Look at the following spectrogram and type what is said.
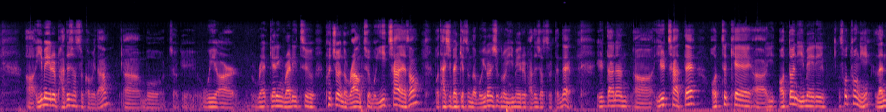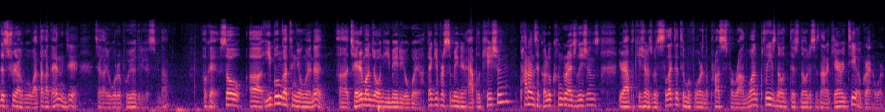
어, 이메일을 받으셨을 겁니다. 어, 뭐 저기 we are re- getting ready to put you in the round 2. 뭐 2차에서 뭐 다시 뵙겠습니다. 뭐 이런 식으로 이메일을 받으셨을 텐데 일단은 어, 1차 때 어떻게 어, 이, 어떤 이메일이 소통이 랜드스트리하고 왔다 갔다 했는지 제가 요거를 보여드리겠습니다. 오케이, so 어, 이분 같은 경우에는 어, 제일 먼저 온 이메일이 요거예요. Thank you for submitting an application. 파란 색깔로 Congratulations, your application has been selected to move forward in the process for round one. Please note this notice is not a guarantee of grant award.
